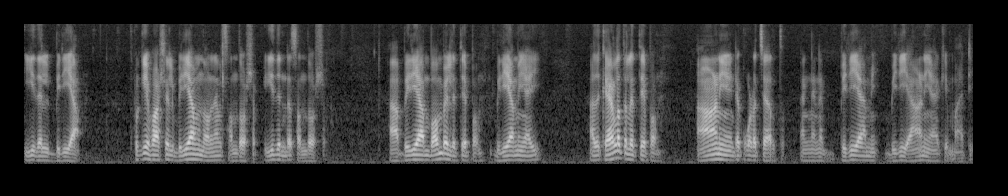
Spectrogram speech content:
ഈദൽ ബിരിയാം. തുർക്കി ഭാഷയിൽ ബിരിയാം എന്ന് പറഞ്ഞാൽ സന്തോഷം ഈദിന്റെ സന്തോഷം. ആ ബിരിയാം ബോംബെയിലെത്തിയപ്പം ബിരിയാമിയായി. അത് കേരളത്തിലെത്തിയപ്പം ആണി അതിന്റെ കൂടെ ചേർത്തു. അങ്ങനെ ബിരിയാമി ബിരിയാണിയാക്കി മാറ്റി.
